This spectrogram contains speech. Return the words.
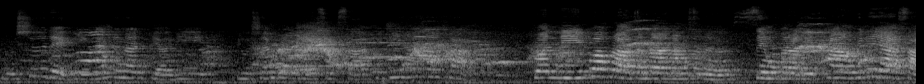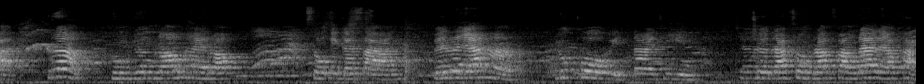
หนูชื่อเด็กหญิงนัทนันเขียวดี อยู่ชั้นประถมศึกษาปีที่ 5 ค่ะ วันนี้พวกเราจะมานำเสนอ สิ่งประดิษฐ์ทางวิทยาศาสตร์ เรื่องหุ่นยนต์น้องไฮร็อกส่งเอกสารเป็นระยะห่างยุคโควิด -19 เชิญรับชมรับฟังได้แล้วค่ะ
